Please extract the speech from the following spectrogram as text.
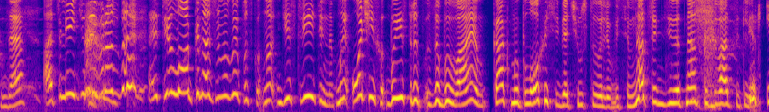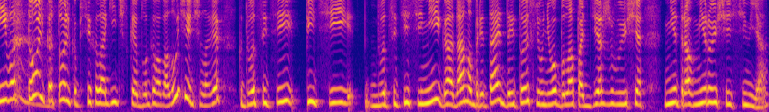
Да? Отличный просто эпилог к нашему выпуску. Но действительно, мы очень быстро забываем, как мы плохо себя чувствовали в 18, 19, 20 лет. И вот только-только психологическое благополучие человек к 25-27 годам обретает, да и то, если у него была поддерживающая, не травмирующая семья.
